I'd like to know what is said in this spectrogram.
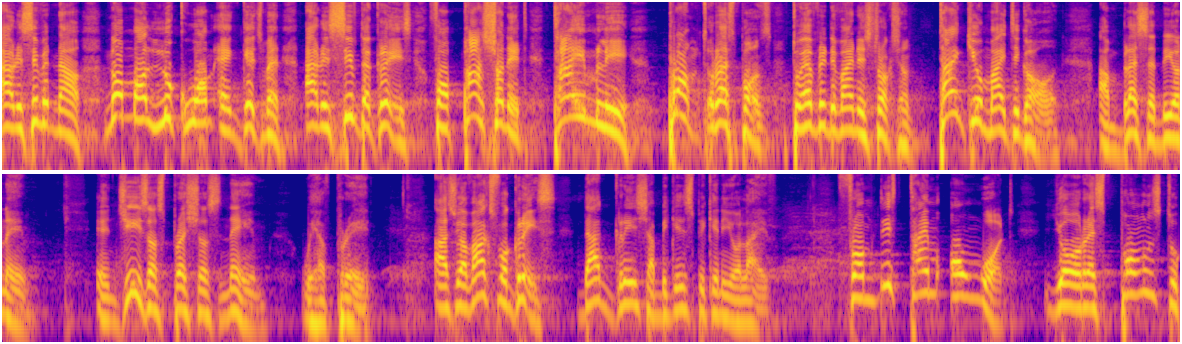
I receive it now. No more lukewarm engagement. I receive the grace for passionate, timely, prompt response to every divine instruction. Thank you, mighty God, and blessed be your name. In Jesus' precious name, we have prayed. As you have asked for grace, that grace shall begin speaking in your life. From this time onward, your response to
